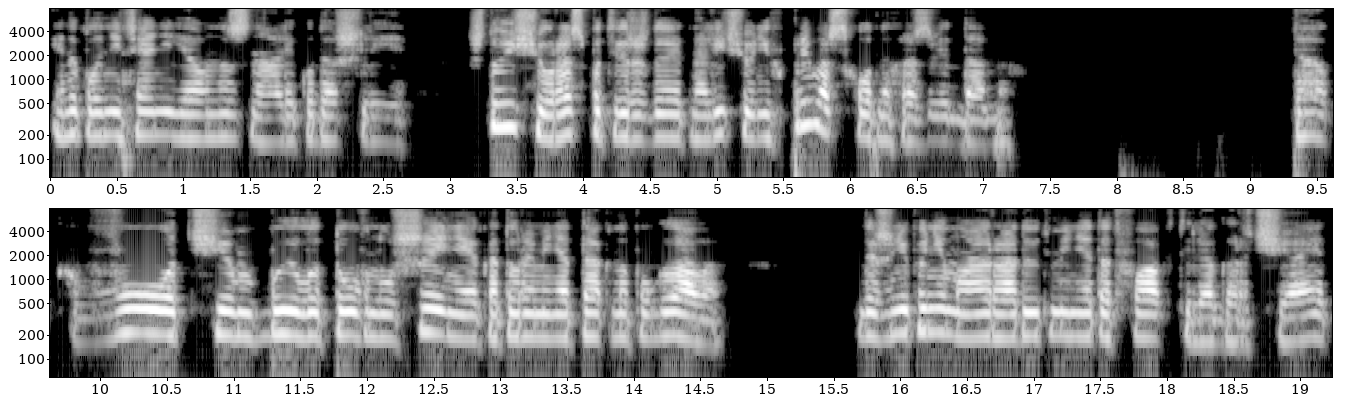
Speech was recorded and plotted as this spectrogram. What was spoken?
Инопланетяне явно знали, куда шли, что еще раз подтверждает наличие у них превосходных разведданных. Так вот, чем было то внушение, которое меня так напугало. Даже не понимаю, радует меня этот факт или огорчает.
